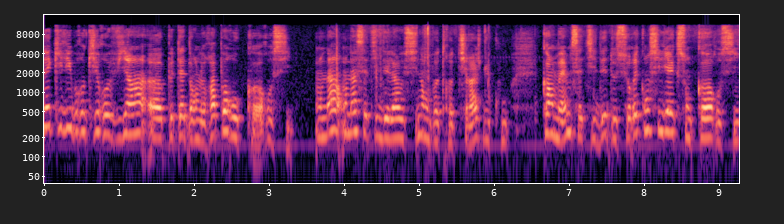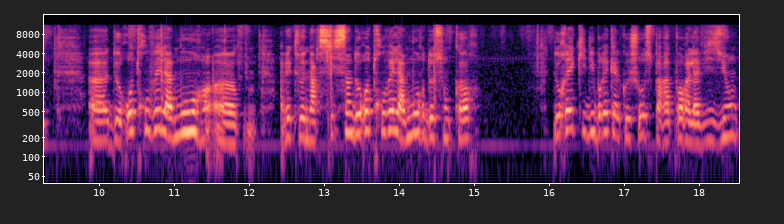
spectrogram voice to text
équilibre qui revient peut-être dans le rapport au corps aussi. On a, on a cette idée-là aussi dans votre tirage du coup, quand même, cette idée de se réconcilier avec son corps aussi, euh, de retrouver l'amour euh, avec le narcisse, hein, de retrouver l'amour de son corps, de rééquilibrer quelque chose par rapport à la vision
